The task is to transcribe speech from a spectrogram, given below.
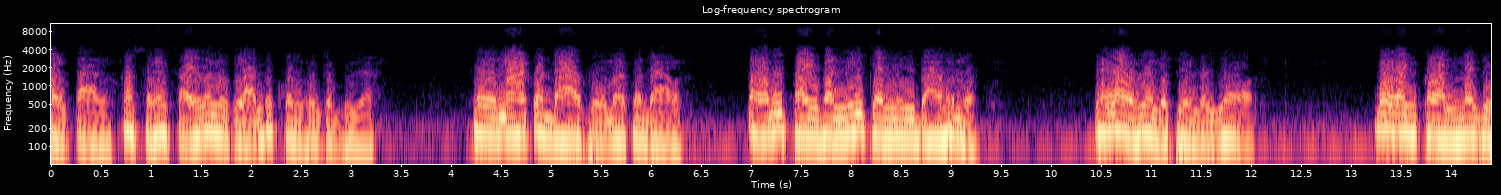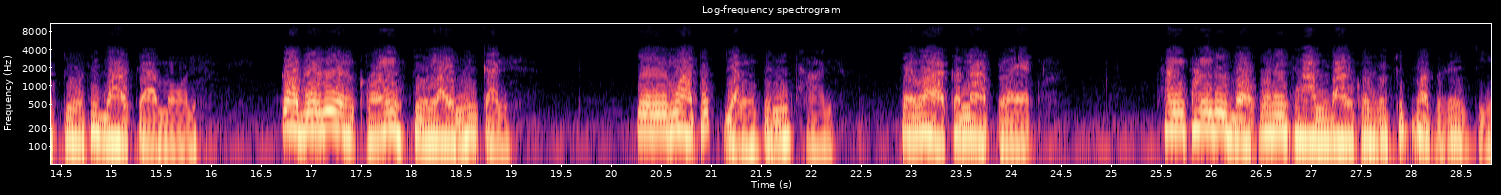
ต่างๆ ก็สงสัยว่าลูกหลานทุกคนคงจะเบื่อโผล่มาก็ดาวโผล่มาก็ดาวตอนนี้ไปวันนี้จะลุยดาวให้หมดจะเล่าเรื่องเพียงโดยย่อ เมื่อวันก่อนมาหยุดอยู่ที่ดาวจามอน ก็เป็นเรื่องของจุไลเหมือนกันเจอว่าทุกอย่างเป็นนิทาน แต่ว่าก็น่าแปลก ทั้งทั้งที่บอกว่านิทานบางคนก็คิดว่าเป็นเรื่องจริง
